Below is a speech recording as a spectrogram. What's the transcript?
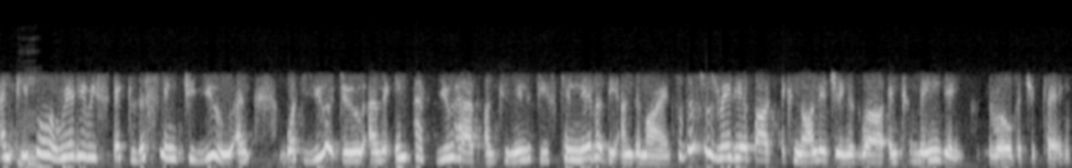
And people mm. really respect listening to you and what you do and the impact you have on communities can never be undermined. So this was really about acknowledging as well and commending the role that you're playing.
